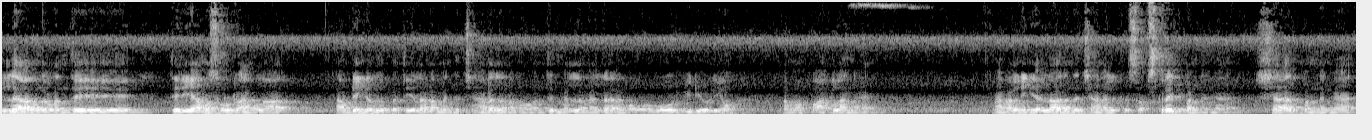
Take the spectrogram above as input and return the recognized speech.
இல்லை அவங்க வந்து தெரியாமல் சொல்கிறாங்களா அப்படிங்கிறத பற்றியெல்லாம் நம்ம இந்த சேனலை நம்ம வந்து மெல்ல மெல்ல நம்ம ஒவ்வொரு வீடியோலையும் நம்ம பார்க்கலாங்க. அதனால் நீங்கள் எல்லோரும் இந்த சேனலுக்கு சப்ஸ்கிரைப் பண்ணுங்கள் ஷேர் பண்ணுங்கள்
